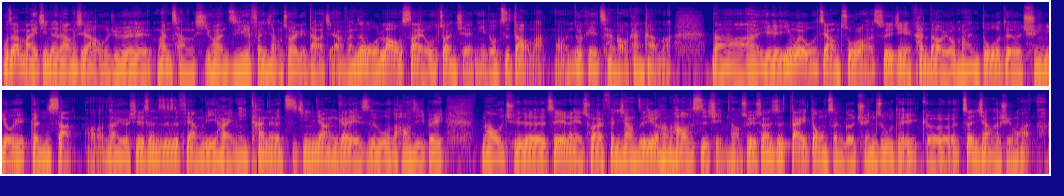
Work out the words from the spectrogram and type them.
我在买进的当下，我就会蛮常喜欢直接分享出来给大家，反正我落赛我赚钱，你都知道嘛，啊，你都可以参考看看嘛。那也因为我这样做了，最近也看到有蛮多的群友也跟上啊，那有些甚至是非常厉害，你看那个资金量应该也是我的好几倍，那我觉得这些人也出来分享，这是一个很好的事情啊，所以算是带动整个群组的一个。正向的循环啊。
